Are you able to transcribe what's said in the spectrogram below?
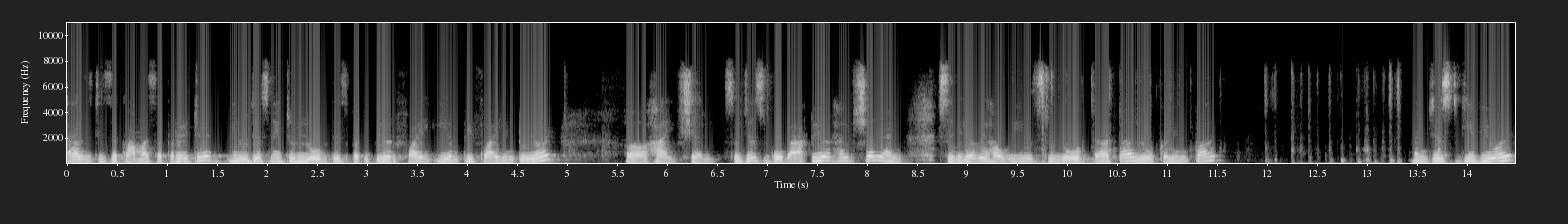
as it is a comma separated you just need to load this particular file emp file into your uh, hive shell so just go back to your hive shell and similar way how we used to load data local in path and just give your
